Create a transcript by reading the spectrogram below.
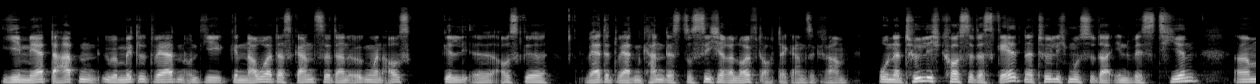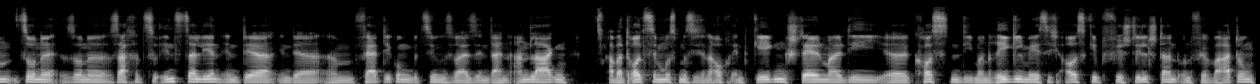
je mehr Daten übermittelt werden und je genauer das Ganze dann irgendwann ausge, äh, ausge wertet werden kann, desto sicherer läuft auch der ganze Kram. Und natürlich kostet das Geld, natürlich musst du da investieren, ähm, so eine so eine Sache zu installieren in der in der ähm, Fertigung beziehungsweise in deinen Anlagen. Aber trotzdem muss man sich dann auch entgegenstellen, mal die äh, Kosten, die man regelmäßig ausgibt für Stillstand und für Wartung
